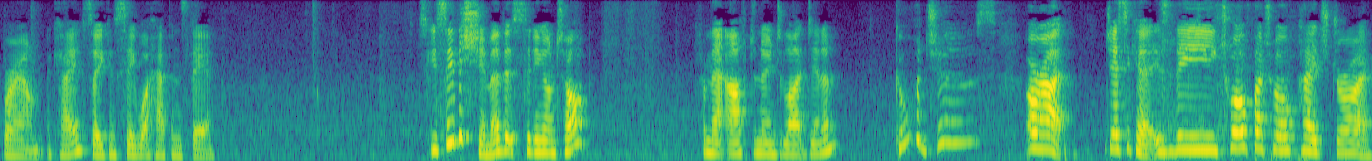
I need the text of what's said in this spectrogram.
brown, okay? So you can see what happens there. So you see the shimmer that's sitting on top from that Afternoon Delight denim? Gorgeous. All right, Jessica, is the 12 by 12 page dry?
